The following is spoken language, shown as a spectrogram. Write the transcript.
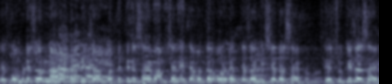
ते कोंबडी चोर नारायण ज्या पद्धतीने साहेब आमच्या नेत्याबद्दल बोलले त्याचा निषेध आहे साहेब. हे चुकीचं आहे, साहेब.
